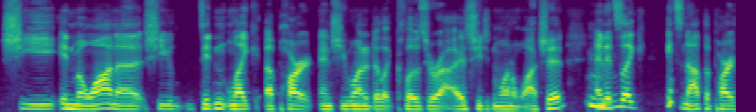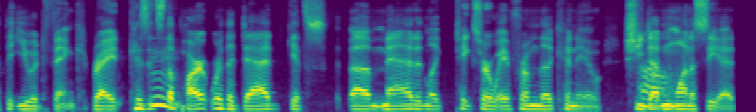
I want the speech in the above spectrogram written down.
she in Moana, she didn't like a part and she wanted to like close her eyes. She didn't want to watch it. And it's like it's not the part that you would think, right? Because it's the Mm. part where the dad gets uh, mad and like takes her away from the canoe. She doesn't Oh. want to see it,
